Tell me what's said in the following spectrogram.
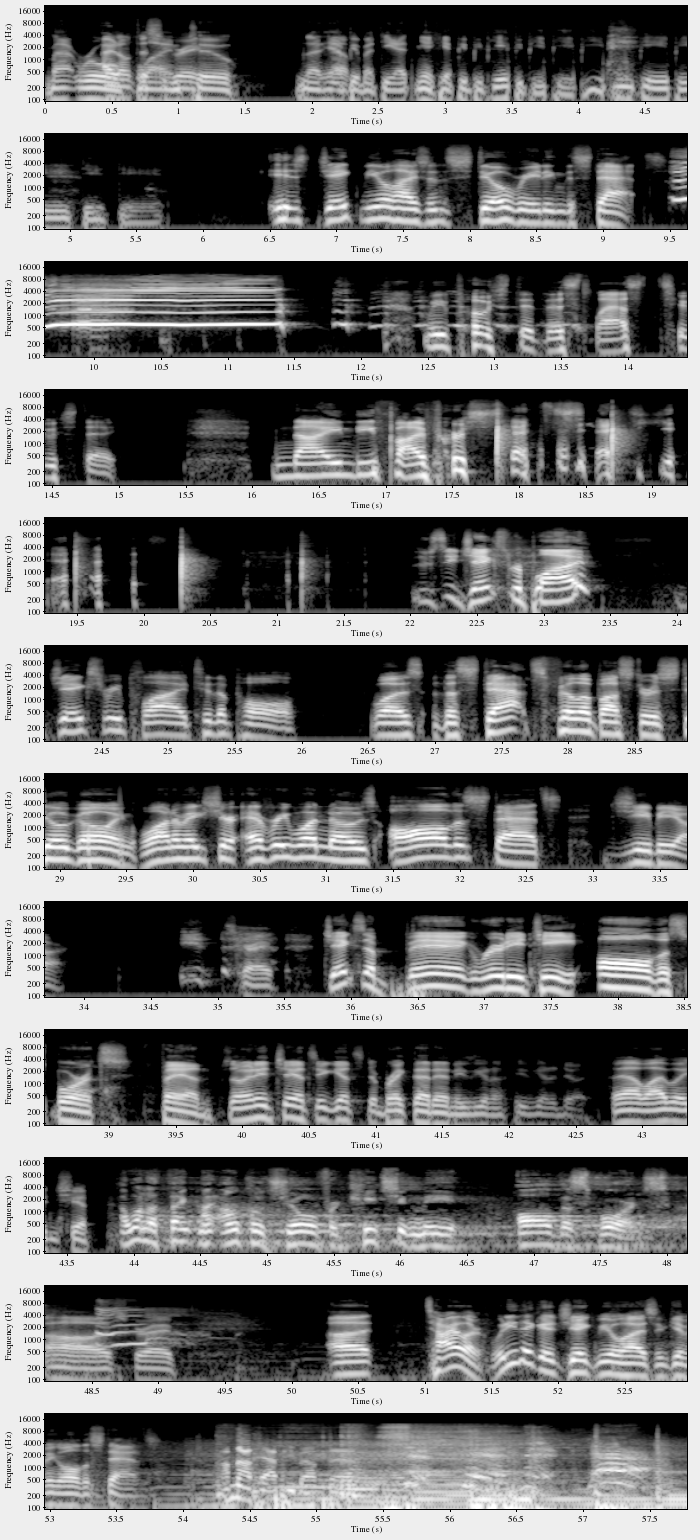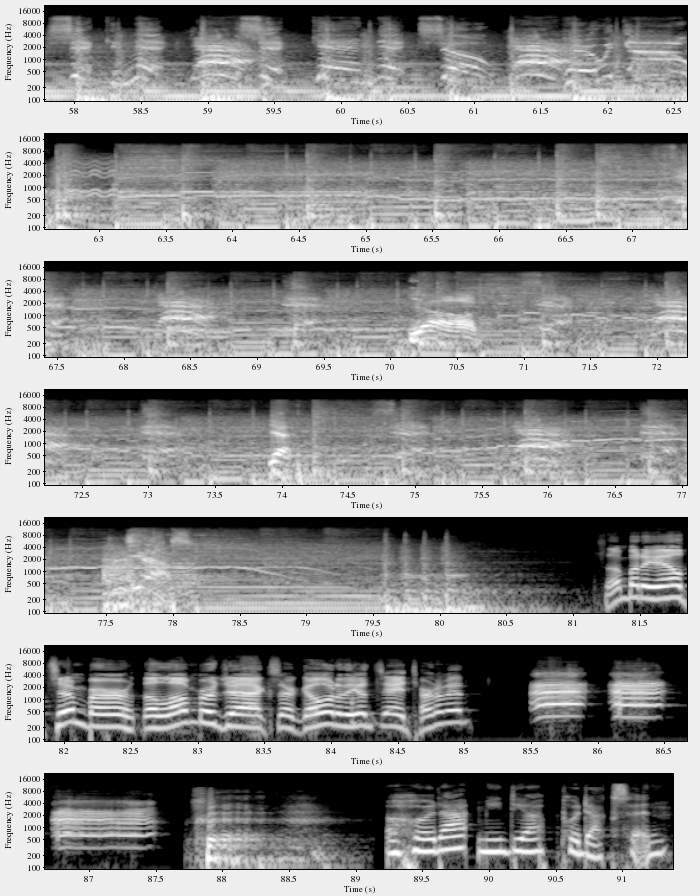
Matt Rhule, I don't line disagree. two. Not happy about the. Is Jake Muhleisen still reading the stats? we posted this last Tuesday. 95% said yes. Did you see Jake's reply? Jake's reply to the poll was the stats filibuster is still going. Want to make sure everyone knows all the stats. GBR. It's great. Jake's a big Rudy T, all the sports fan. So any chance he gets to break that in, he's gonna he's gonna do it. Well, why wouldn't you? I want to thank my Uncle Joe for teaching me all the sports. Oh, that's great. Uh, Tyler, what do you think of Jake Muhleisen giving all the stats? I'm not happy about that. Schick and Nick. Yeah. Schick and Nick. Yeah. The Schick and Nick Show. Yeah. Here we go. Schick. Yeah. Nick. Yeah. Schick. Yeah. Nick. Yeah. Schick. Yeah. Nick. Yes. Somebody yell timber. The Lumberjacks are going to the NCAA tournament. Ah, ah, ah. A Hurrdat Media Production.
